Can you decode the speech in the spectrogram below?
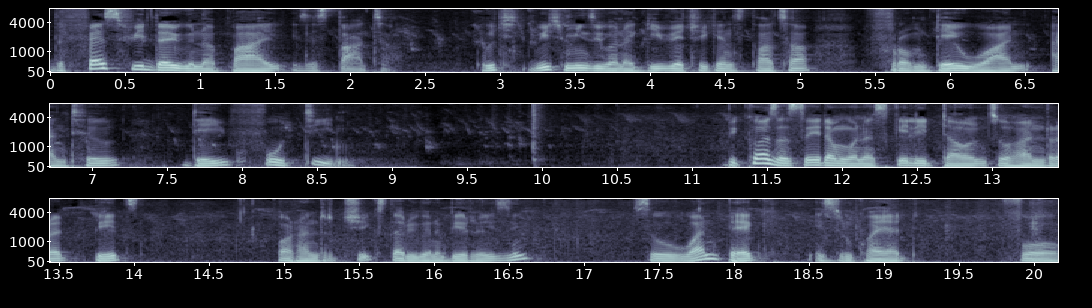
The first feed that you're gonna buy is a starter, which which means you're gonna give your chicken starter from day one until day 14 because I said I'm gonna scale it down to 100 bits or 100 chicks that we're going to be raising. So one bag is required for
